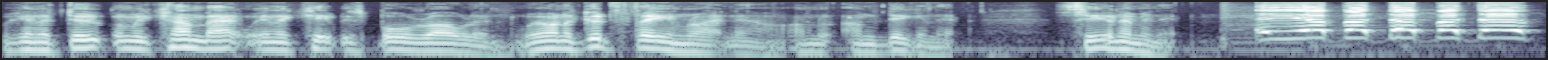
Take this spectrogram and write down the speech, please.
We're gonna duke when we come back. We're gonna keep this ball rolling. We're on a good theme right now. I'm I'm digging it. See you in a minute. Yeah, but that up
